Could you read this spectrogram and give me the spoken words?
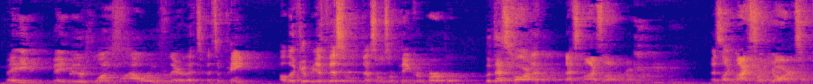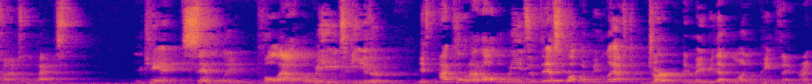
maybe, maybe there's one flower over there. That's, that's a pink. Oh, Although it could be a thistle. Thistles are pink or purple. But that's hard. That, that's my flower garden. That's like my front yard sometimes in the past. You can't simply pull out the weeds either. If I pulled out all the weeds of this, what would be left? Dirt and maybe that one pink thing, right?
